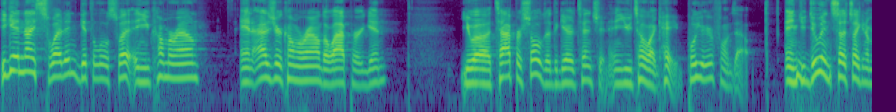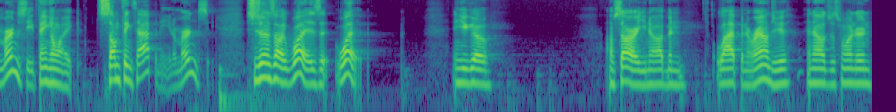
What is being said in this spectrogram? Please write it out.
You get a nice sweat in, get the little sweat, and you come around and as you're coming around the lap her again, you uh, tap her shoulder to get her attention, and you tell like, "Hey, pull your earphones out." And you do it in such like an emergency, thinking like something's happening, an emergency. She's like, "What is it? What?" And you go, "I'm sorry, you know, I've been lapping around you, and I was just wondering,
